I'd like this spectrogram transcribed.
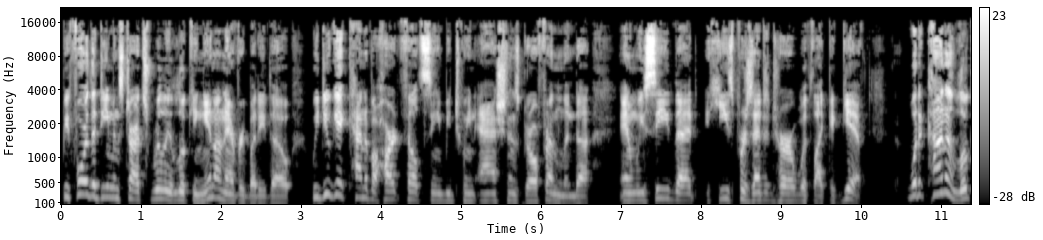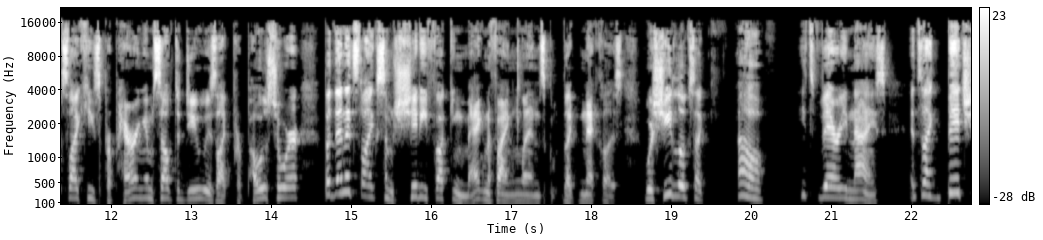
Before the demon starts really looking in on everybody, though, we do get kind of a heartfelt scene between Ash and his girlfriend Linda, and we see that he's presented her with like a gift. What it kind of looks like he's preparing himself to do is like propose to her, but then it's like some shitty fucking magnifying lens like necklace where she looks like, oh, it's very nice. It's like, bitch,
